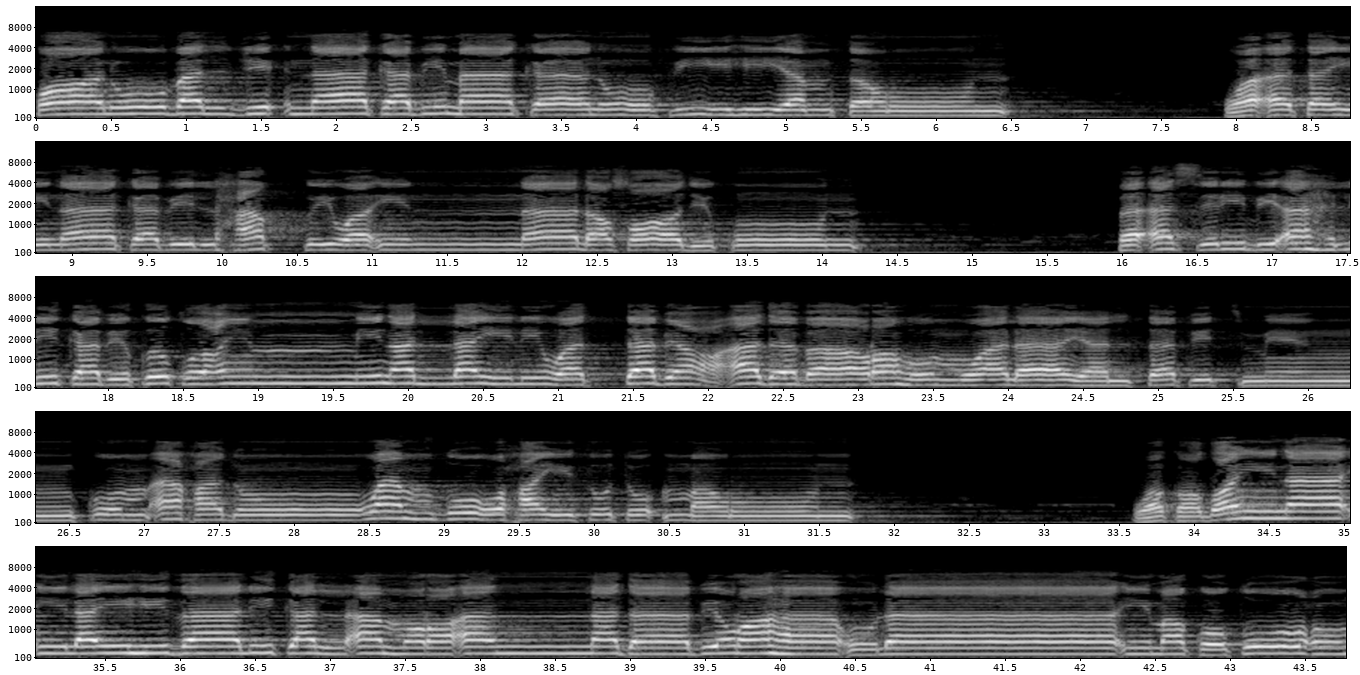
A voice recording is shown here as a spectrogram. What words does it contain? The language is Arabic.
قالوا بل جئناك بما كانوا فيه يمترون. وأتيناك بالحق وإنا لصادقون. فأسر بأهلك بقطع من الليل واتبع أدبارهم ولا يلتفت منكم أحد وامضوا حيث تؤمرون وقضينا إليه ذلك الأمر أن دابر هؤلاء مقطوع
